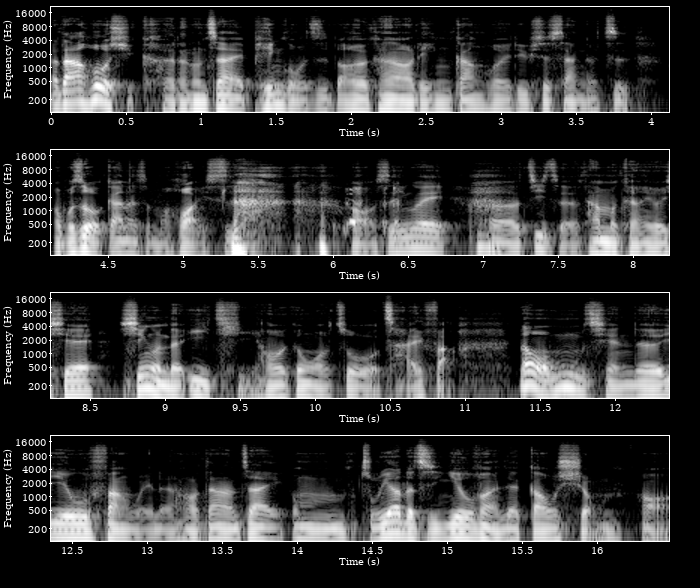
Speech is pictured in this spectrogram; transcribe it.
那大家或许可能在苹果日报会看到林刚辉律师三个字哦，不是我干了什么坏事哦，是因为呃记者他们可能有一些新闻的议题，会跟我做采访。那我目前的业务范围呢，哈，当然在嗯主要的执行业务范围在高雄、哦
